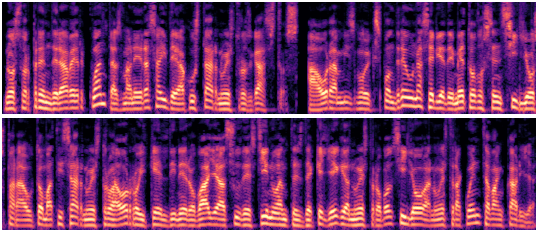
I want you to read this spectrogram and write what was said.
nos sorprenderá ver cuántas maneras hay de ajustar nuestros gastos. Ahora mismo expondré una serie de métodos sencillos para automatizar nuestro ahorro y que el dinero vaya a su destino antes de que llegue a nuestro bolsillo o a nuestra cuenta bancaria.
